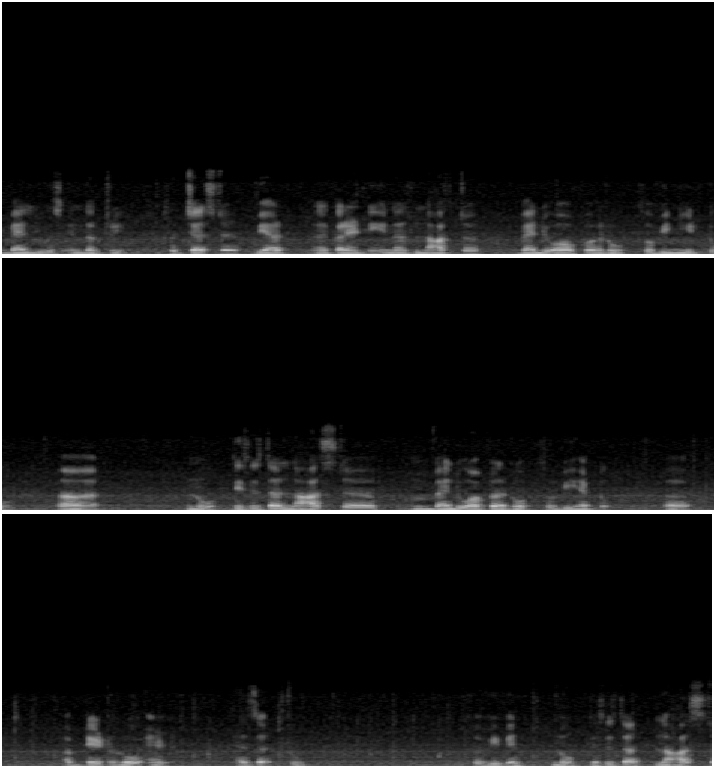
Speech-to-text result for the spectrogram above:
values in the tree so just uh, we are uh, currently in a last uh, value of a row. So we need to uh, know this is the last uh, value of a row. So we have to uh, update row end as a true. So we will know this is the last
